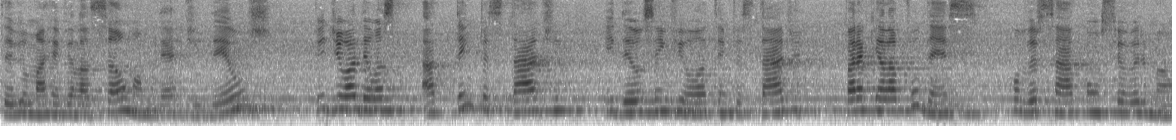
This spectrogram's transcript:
teve uma revelação, uma mulher de Deus, pediu a Deus a tempestade e Deus enviou a tempestade para que ela pudesse conversar com seu irmão,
